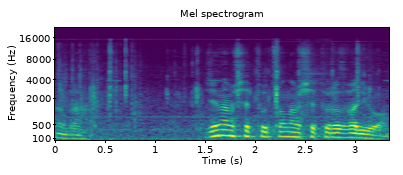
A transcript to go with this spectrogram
Dobra. Gdzie nam się tu, co nam się tu rozwaliło?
